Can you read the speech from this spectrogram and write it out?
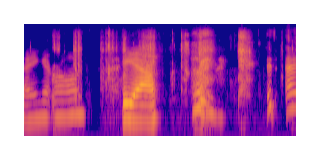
saying it wrong. Yeah. it's N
